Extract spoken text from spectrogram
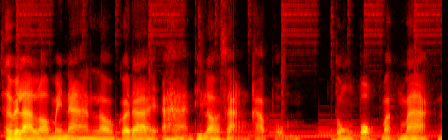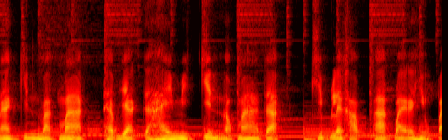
ใช้เวลารอไม่นานเราก็ได้อาหารที่เราสั่งครับผม ตรงปกมาก ๆ น่ากินมาก ๆ แทบอยากจะให้มีกลิ่นออกมาจากคลิปเลยครับ ภาคไปก็หิวไป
